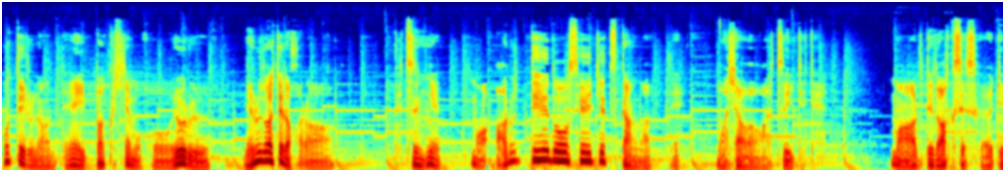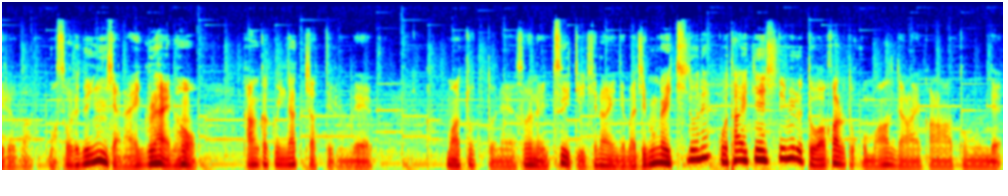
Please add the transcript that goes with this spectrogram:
ホテルなんてね、一泊してもこう夜寝るだけだから、別にね、まあある程度清潔感があって、まあシャワーがついてて、まあある程度アクセスが良ければ、まあそれでいいんじゃないぐらいの 感覚になっちゃってるんで、まあちょっとね、そういうのについていけないんで、まあ自分が一度ね、こう体験してみるとわかるとこもあるんじゃないかなと思うんで、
